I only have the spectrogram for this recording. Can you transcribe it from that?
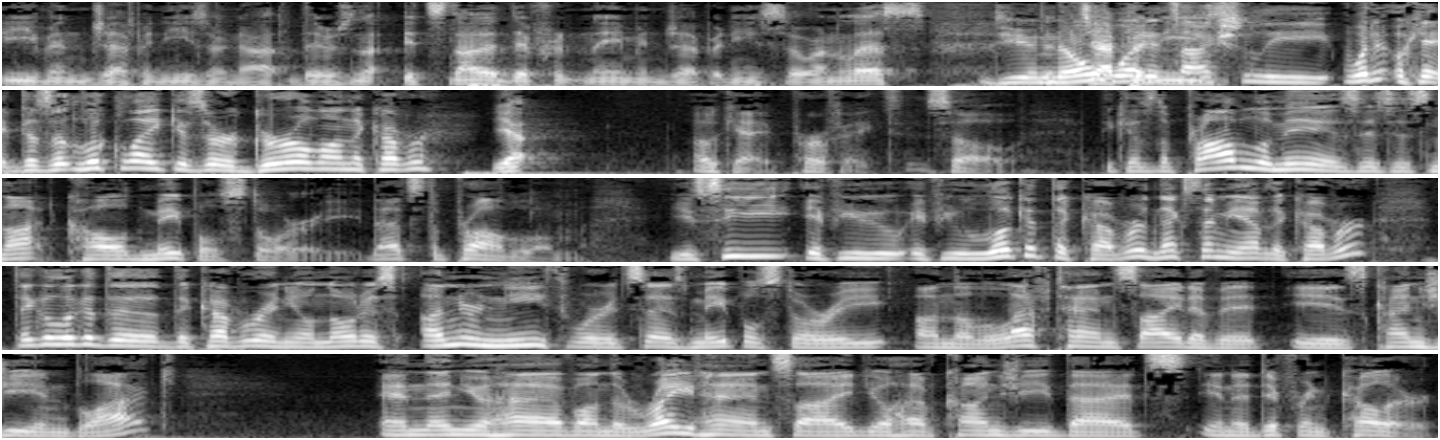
even Japanese or not, there's not. It's not a different name in Japanese. So unless do you know what it's actually? What? Okay, does it look like? Is there a girl on the cover? Yeah, Okay, perfect. So, because the problem is, is it's not called Maple Story. That's the problem. You see, if you if you look at the cover, next time you have the cover, take a look at the the cover, and you'll notice underneath where it says Maple Story, on the left hand side of it is kanji in black, and then you have on the right hand side you'll have kanji that's in a different color.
